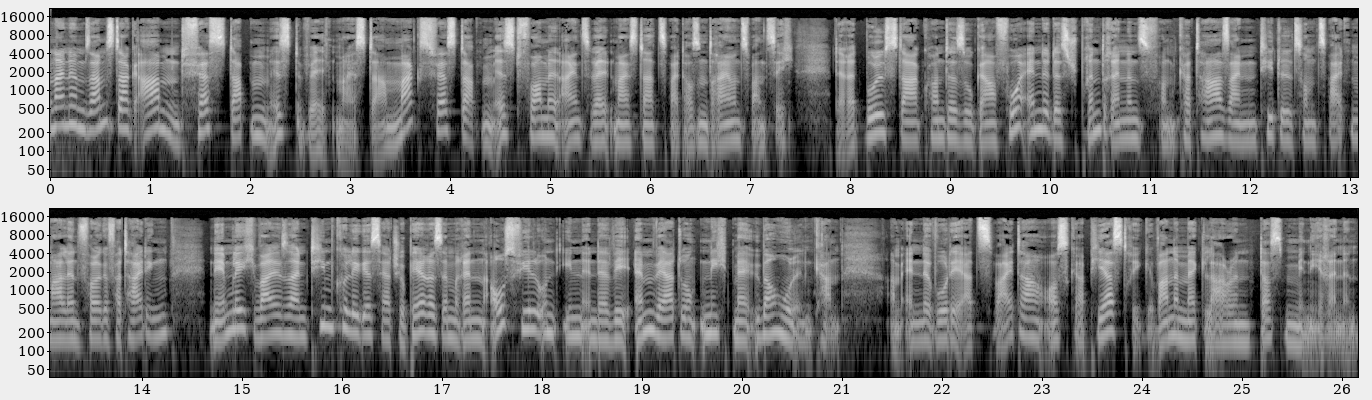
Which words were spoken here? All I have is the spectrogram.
An einem Samstagabend Verstappen ist Weltmeister. Max Verstappen ist Formel 1 Weltmeister 2023. Der Red Bull Star konnte sogar vor Ende des Sprintrennens von Katar seinen Titel zum zweiten Mal in Folge verteidigen, nämlich weil sein Teamkollege Sergio Perez im Rennen ausfiel und ihn in der WM-Wertung nicht mehr überholen kann. Am Ende wurde er Zweiter. Oscar Piastri gewann im McLaren das Minirennen.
